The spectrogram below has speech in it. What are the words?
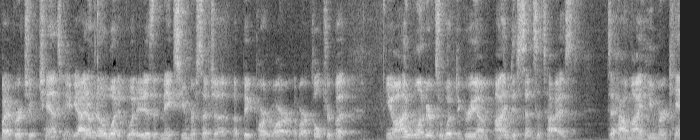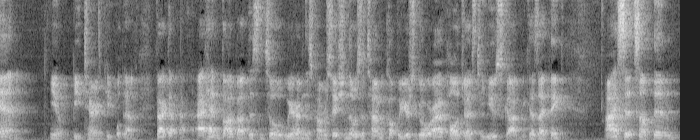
by virtue of chance maybe i don't know what it, what it is that makes humor such a, a big part of our of our culture but you know i wonder to what degree i'm i'm desensitized to how my humor can you know be tearing people down in fact i, I hadn't thought about this until we were having this conversation there was a time a couple years ago where i apologized to you scott because i think i said something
